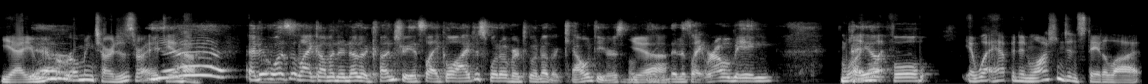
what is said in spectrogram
Yeah, you yeah. remember roaming charges, right? Yeah. yeah. And it wasn't like I'm in another country. It's like, well, I just went over to another county or something. Yeah. And then it's like roaming. Well, pay up full. And what happened in Washington State a lot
